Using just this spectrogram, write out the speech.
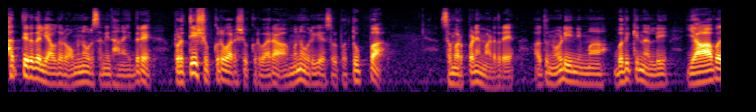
ಹತ್ತಿರದಲ್ಲಿ ಯಾವುದಾದ್ರು ಅಮ್ಮನವರ ಸನ್ನಿಧಾನ ಇದ್ದರೆ ಪ್ರತಿ ಶುಕ್ರವಾರ ಶುಕ್ರವಾರ ಅಮ್ಮನವರಿಗೆ ಸ್ವಲ್ಪ ತುಪ್ಪ ಸಮರ್ಪಣೆ ಮಾಡಿದ್ರೆ ಅದು ನೋಡಿ ನಿಮ್ಮ ಬದುಕಿನಲ್ಲಿ ಯಾವ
